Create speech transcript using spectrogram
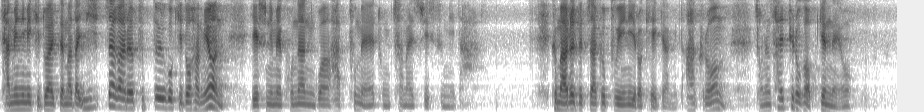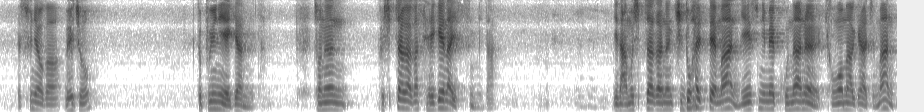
자매님이 기도할 때마다 이 십자가를 붙들고 기도하면 예수님의 고난과 아픔에 동참할 수 있습니다. 그 말을 듣자 그 부인이 이렇게 얘기합니다. 아 그럼 저는 살 필요가 없겠네요. 수녀가 왜죠? 그 부인이 얘기합니다. 저는 그 십자가가 세 개나 있습니다. 이 나무 십자가는 기도할 때만 예수님의 고난을 경험하게 하지만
